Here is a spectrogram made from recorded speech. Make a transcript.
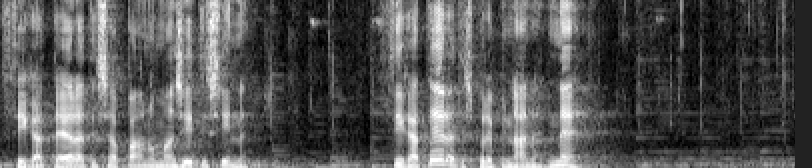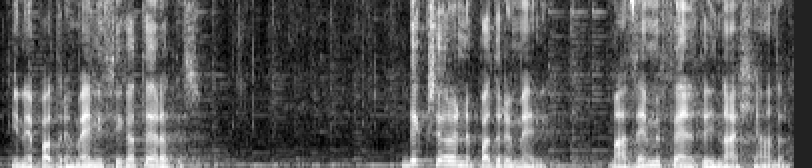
«Θυγατέρα της απάνω μαζί της είναι». «Θυγατέρα της πρέπει να είναι, ναι». «Είναι παντρεμένη η θυγατέρα της». «Δεν ξέρω αν είναι παντρεμένη, μα δεν με φαίνεται να έχει άντρα».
